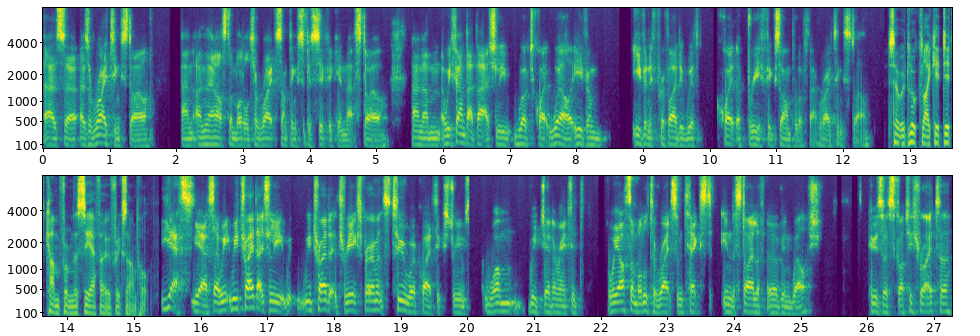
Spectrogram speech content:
as a, as a writing style and, and then ask the model to write something specific in that style. And, um, and we found that that actually worked quite well, even even if provided with quite a brief example of that writing style. So it looked like it did come from the CFO, for example. Yes, yeah. So we, we tried actually, we, we tried three experiments. Two were quite extreme. One, we generated, we asked the model to write some text in the style of Irvine Welsh, who's a Scottish writer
